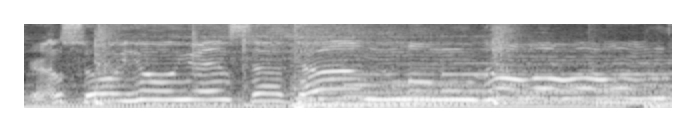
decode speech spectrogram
让所有月色的朦胧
